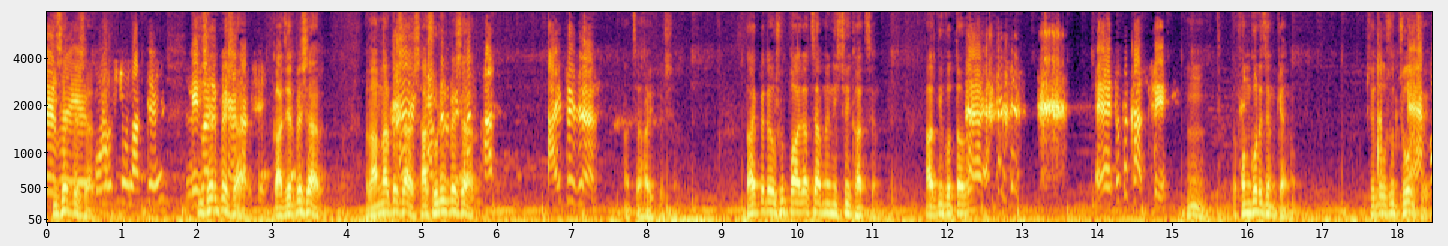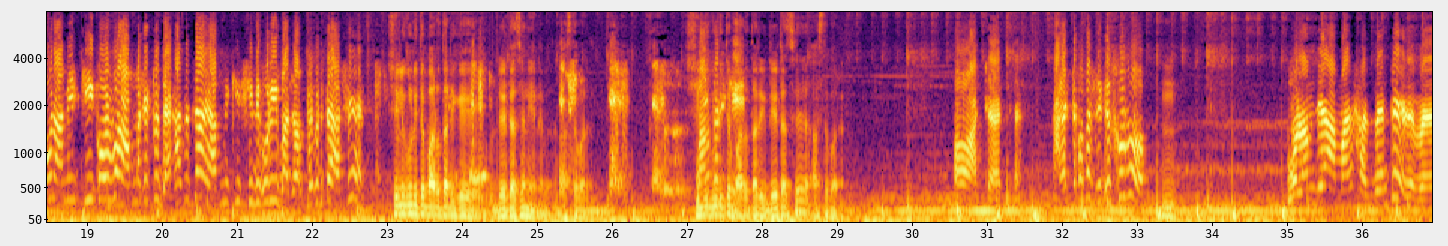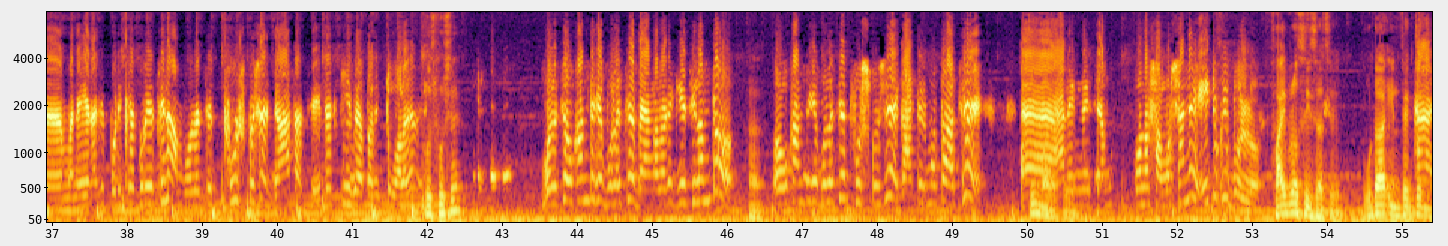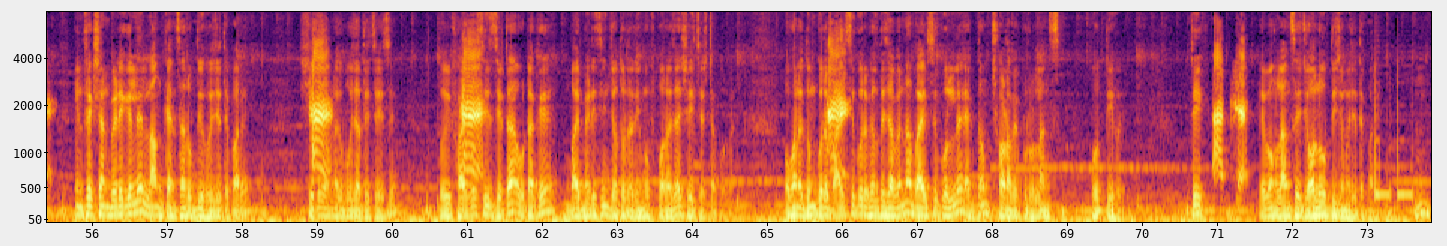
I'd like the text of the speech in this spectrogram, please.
কোলেস্ট্রল আছে। কিসের প্রেশার? কাজের প্রেশার? রান্নার প্রেশার? হ্যাঁ, শাশুড়ির প্রেশার? High pressure. আচ্ছা হাই প্রেশার। হাই প্রেশার ওষুধ পাওয়া যাচ্ছে আপনি নিশ্চয়ই খাচ্ছেন। আর কি করতে হবে? হ্যাঁ। এটা তো খাচ্ছি। হুম তো ফোন করেছেন কেন? সে তো ওষুধ চলছে। এখন আমি কি করব? আপনাকে একটু দেখাতে চাই। আপনি কি শিলিগুড়ি বা জলপাইগুড়িতে আসেন? শিলিগুড়িতে বারো তারিখে ডেট আছে নিয়ে নেবেন আসতে পারেন। শিলিগুড়িতে? বারো তারিখ ডেট আছে আসতে পারেন। ও আচ্ছা আচ্ছা। আর একটা কথা জিজ্ঞেস করব? বললাম যে আমার হাজবেন্ডের মানে এর আগে পরীক্ষা করিয়েছিলাম বলেছে ফুসফুসের গাঁট আছে। এটা কি ব্যাপার একটু বলা যাবে? ফুসফুসে? বলেছে ওখান থেকে বলেছে ব্যাঙ্গালোরে গিয়েছিলাম তো। হ্যাঁ। ওখান থেকে বলেছে ফুসফুসে গাঁটের মতো আছে। আর এমনি কোনো সমস্যা নেই এইটুকুই বলল। ফাইব্রোসিস আছে। ওটা ইনফেক্টেড হ্যাঁ। ইনফেকশন বেড়ে গেলে লাং ক্যান্সার অবধি হয়ে যেতে পারে। সেটাই হ্যাঁ। আপনাকে বোঝাতে চেয়েছে। তো ওই ফাইব্রোসিস যেটা ওটাকে বাই মেডিসিন যতটা রিমুভ করা যায় সেই চেষ্টা করবেন। ওখানে দুম করে বাইপসি করে ফেলতে যাবেন না বায়োপসি করলে একদম ছড়াবে পুরো লাংস ভর্তি হয়ে। ঠিক? আচ্ছা। এবং লাংসে জল অবধি জমে যেতে পারে। হুম?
